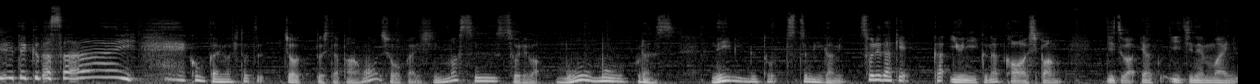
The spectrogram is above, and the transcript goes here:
えてください。今回は一つちょっとしたパンを紹介します。それはモーモーフランス。ネーミングと包み紙。それだけがユニークなカーシパン。実は約1年前に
